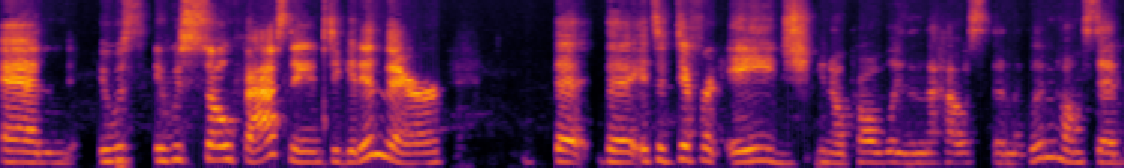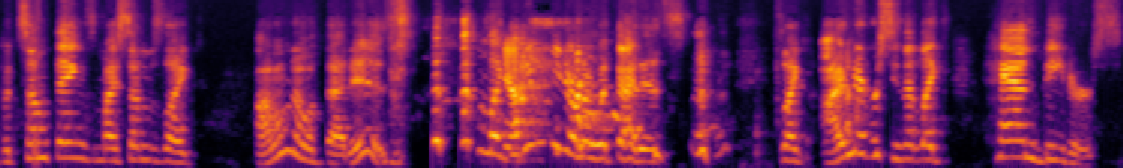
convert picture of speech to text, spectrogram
and it was it was so fascinating to get in there. That the it's a different age, you know, probably than the house than the Glidden homestead. But some things, my son was like, I don't know what that is. I'm like, yeah. you don't know what that is? it's like I've never seen that. Like hand beaters.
